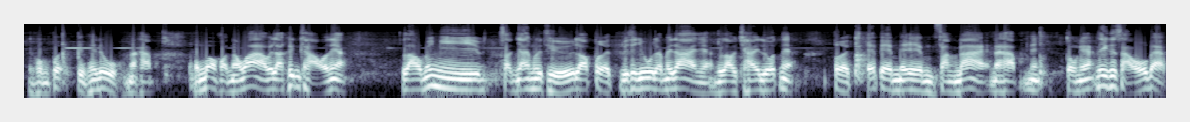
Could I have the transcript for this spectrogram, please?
เดี๋ยวผมเปิดปิดให้ดูนะครับ ผมบอกก่อนนะว่าเวลาขึ้นเขาเนี่ย เราไม่มีสัญญาณมือถือ เราเปิดวิทยุแล้วไม่ได้เนี่ย เราใช้รถเนี่ย ปิด FM AM ฟังได้นะครับนี่ตรงนี้นี่คือเสาแบบ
